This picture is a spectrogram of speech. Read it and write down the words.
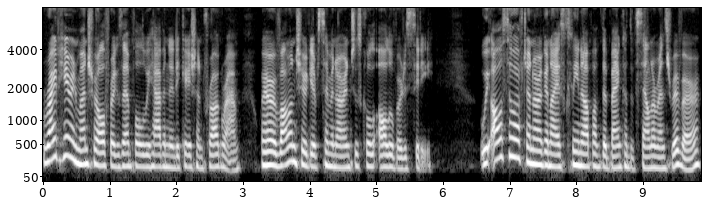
Right here in Montreal, for example, we have an education program where a volunteer gives seminar into school all over the city. We also often organize cleanup of the bank of the St. Lawrence River,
